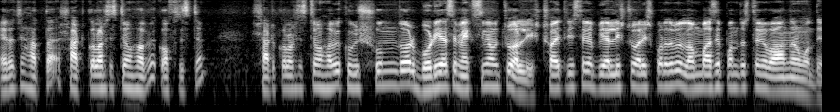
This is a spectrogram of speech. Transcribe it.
এটা হচ্ছে হাতা শার্ট কলার সিস্টেম হবে cuff system shirt collar system হবে, খুবই সুন্দর বডি আছে ম্যাক্সিমাম চুয়াল্লিশ, ছয়ত্রিশ থেকে বিয়াল্লিশ, চুয়াল্লিশ পরে যাবে লম্বা আছে পঞ্চাশ থেকে বাউন্নের মধ্যে।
